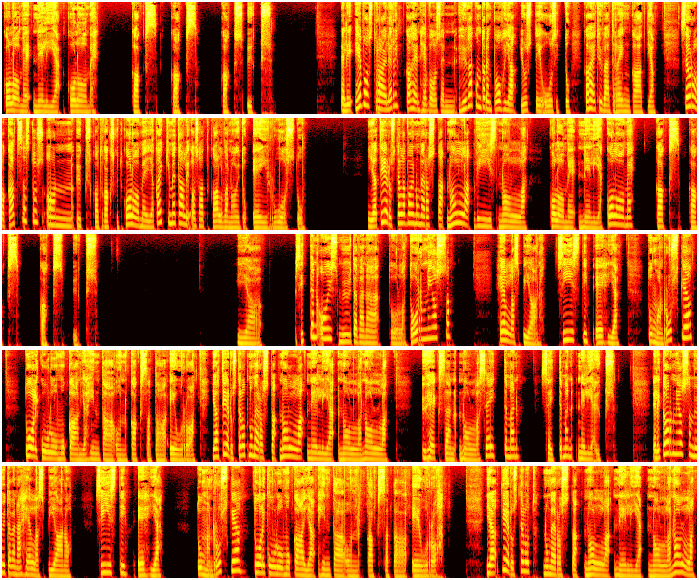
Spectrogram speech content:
343 2221. Eli hevostraileri, kahden hevosen hyväkuntoinen pohja, justi uusittu, kahdet hyvät renkaat ja seuraava katsastus on 1 23 ja kaikki metalliosat kalvanoitu, ei ruostu. Ja tiedustella voi numerosta 050 343 2221. Ja sitten olisi myytävänä tuolla Torniossa Hellas Piano. Siisti, ehjä, tumman ruskea. Tuoli kuuluu mukaan ja hintaa on 200 euroa. Ja tiedustelut numerosta 0400 907 741. Eli Torniossa myytävänä Hellas Piano. Siisti, ehjä, tumman ruskea. Tuoli kuuluu mukaan ja hintaa on 200 euroa. Ja tiedustelut numerosta 0400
